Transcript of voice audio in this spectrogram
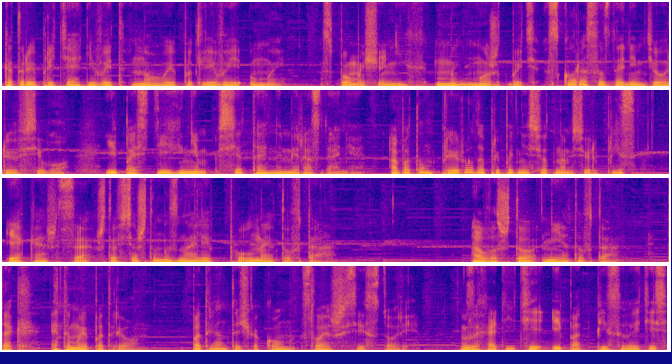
которое притягивает новые путливые умы. С помощью них мы, может быть, скоро создадим теорию всего и постигнем все тайны мироздания. А потом природа преподнесет нам сюрприз, и окажется, что все, что мы знали, полная туфта. А вот что не туфта, так это мой Patreon. patreon.com slash Заходите и подписывайтесь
